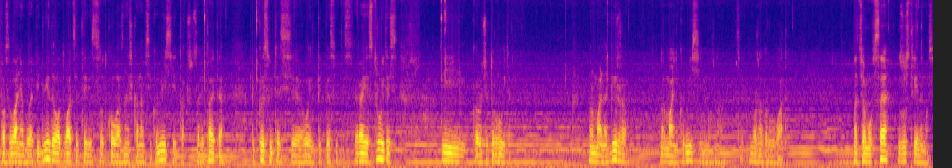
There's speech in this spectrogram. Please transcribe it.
посилання буде під відео, 20% знижка на всі комісії, так що залітайте, підписуйтесь, е, ой, підписуйтесь, реєструйтесь і коротше, торгуйте. Нормальна біржа, нормальні комісії, можна, можна торгувати. На цьому все. Зустрінемось.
